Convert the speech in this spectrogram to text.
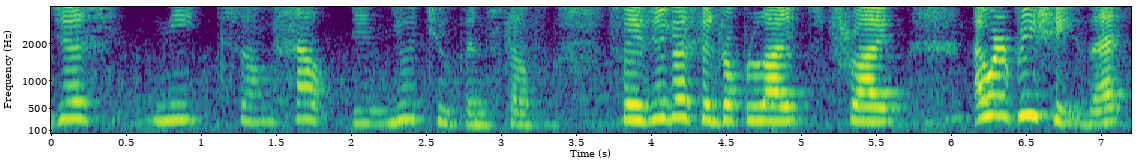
just need some help in YouTube and stuff. So if you guys can drop a like, subscribe, I would appreciate that.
